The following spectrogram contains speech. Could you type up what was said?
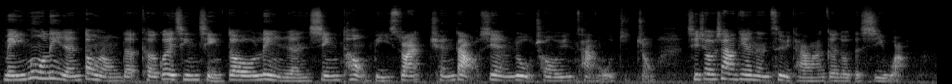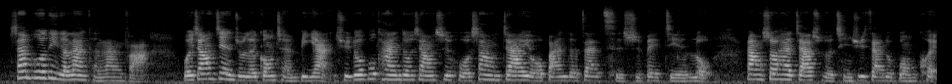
每一幕令人动容的可贵亲情都令人心痛鼻酸，全岛陷入愁云惨雾之中。祈求上天能赐予台湾更多的希望。山坡地的滥垦滥伐，违章建筑的工程弊案，许多不堪都像是火上加油般的在此时被揭露，让受害家属的情绪再度崩溃。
